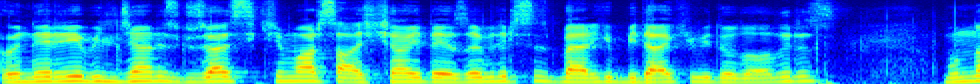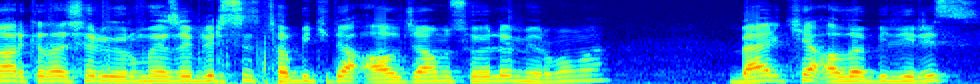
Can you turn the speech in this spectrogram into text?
önerebileceğiniz güzel skin varsa aşağıya da yazabilirsiniz. Belki bir dahaki videoda alırız. Bunu da arkadaşlar yoruma yazabilirsiniz. Tabii ki de alacağımı söylemiyorum ama belki alabiliriz.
